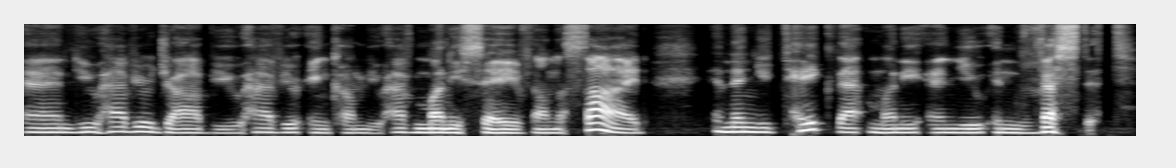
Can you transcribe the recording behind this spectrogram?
and you have your job, you have your income, you have money saved on the side, and then you take that money and you invest it.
